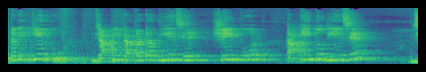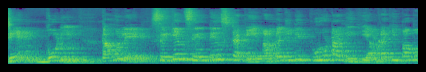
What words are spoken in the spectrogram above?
তাহলে কে পোর যাকে টাকাটা দিয়েছে, সেই পোর তাকেই তো দিয়েছে যে গরিব। তাহলে সেকেন্ড সেন্টেন্সটাকে আমরা যদি পুরোটা লিখি, আমরা কি পাবো?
